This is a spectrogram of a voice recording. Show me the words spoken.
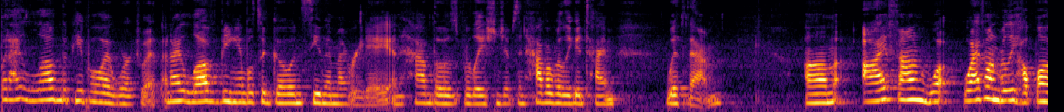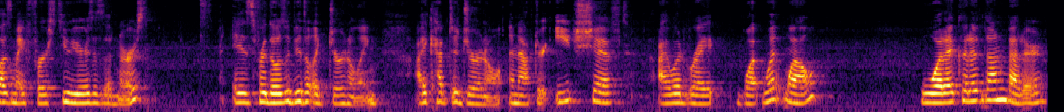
but I love the people I worked with and I love being able to go and see them every day and have those relationships and have a really good time with them. Um, I found what, what I found really helpful was my first few years as a nurse is for those of you that like journaling. I kept a journal, and after each shift, I would write what went well, what I could have done better,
